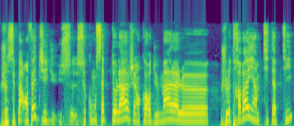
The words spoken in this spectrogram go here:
je sais pas. En fait, ce, concept-là, j'ai encore du mal à le... Je le travaille un hein, petit à petit.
